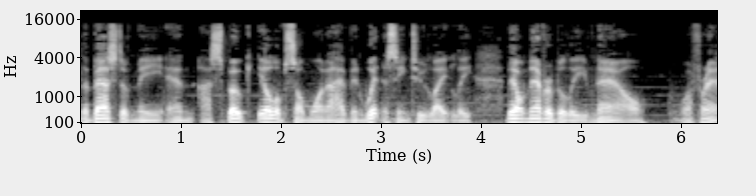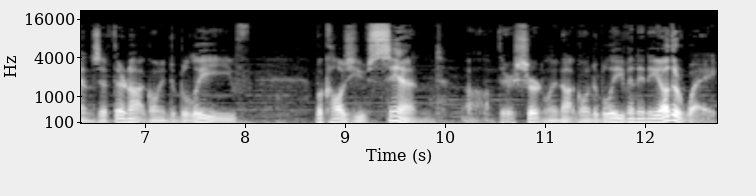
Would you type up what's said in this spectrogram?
the best of me, and I spoke ill of someone I have been witnessing to lately. They'll never believe now. Well, friends, if they're not going to believe because you've sinned, uh, they're certainly not going to believe in any other way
